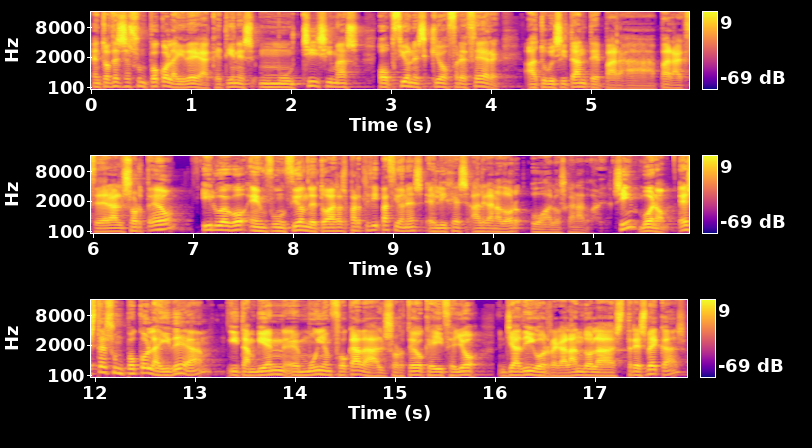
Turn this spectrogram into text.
Entonces es un poco la idea, que tienes muchísimas opciones que ofrecer a tu visitante para, para acceder al sorteo y luego en función de todas las participaciones eliges al ganador o a los ganadores. ¿Sí? Bueno, esta es un poco la idea y también eh, muy enfocada al sorteo que hice yo, ya digo, regalando las tres becas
